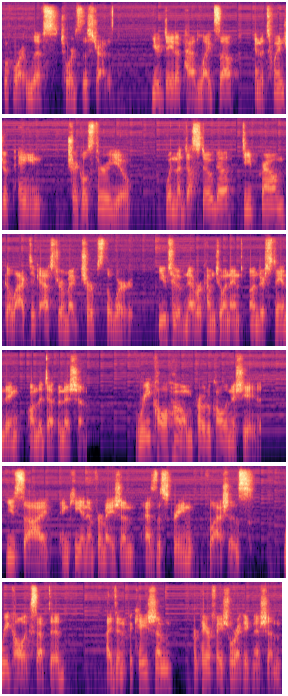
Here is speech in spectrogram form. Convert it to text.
before it lifts towards the stratus. Your data pad lights up, and a twinge of pain trickles through you when the Dastoga Deep Ground Galactic Astromech chirps the word. You two have never come to an understanding on the definition. Recall home protocol initiated. You sigh and key in information as the screen flashes. Recall accepted. Identification, prepare facial recognition.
